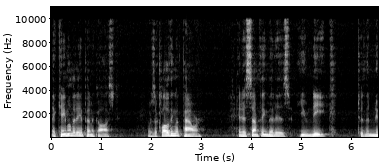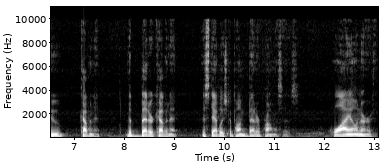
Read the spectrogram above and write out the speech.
that came on the day of Pentecost. It was a clothing with power. It is something that is unique to the new covenant, the better covenant established upon better promises. Why on earth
